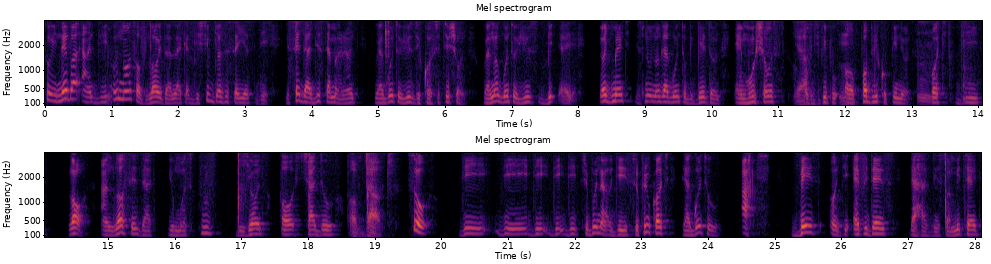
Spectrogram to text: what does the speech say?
So he never, and the owners of law is that, like the Chief Justice said yesterday, he said that this time around, we are going to use the Constitution. We are not going to use, uh, judgment is no longer going to be based on emotions Yeah. of the people or public opinion, but the law. And law says that you must prove beyond all shadow Of doubt. so the, the, the, the, the tribunal, the Supreme Court, they are going to act based on the evidence that has been submitted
